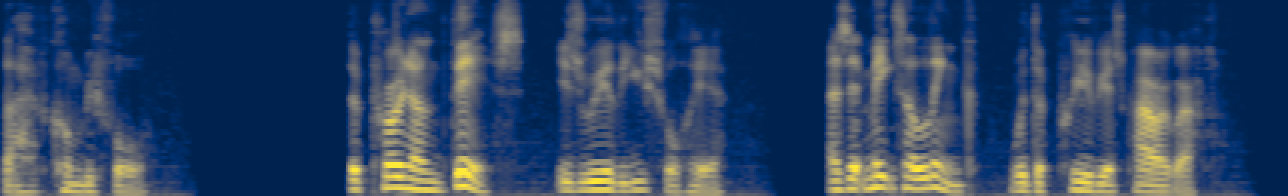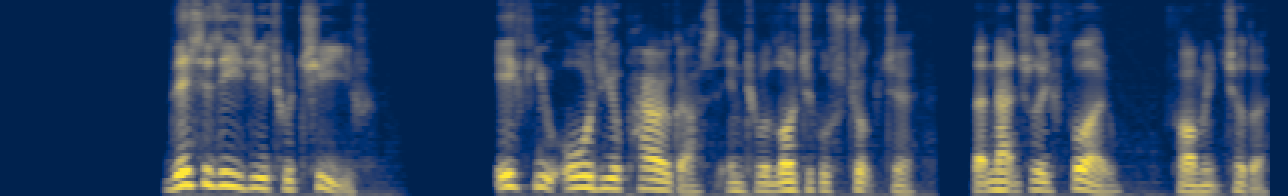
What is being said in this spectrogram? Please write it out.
that have come before. The pronoun this is really useful here, as it makes a link with the previous paragraph. This is easier to achieve if you order your paragraphs into a logical structure that naturally flow from each other.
